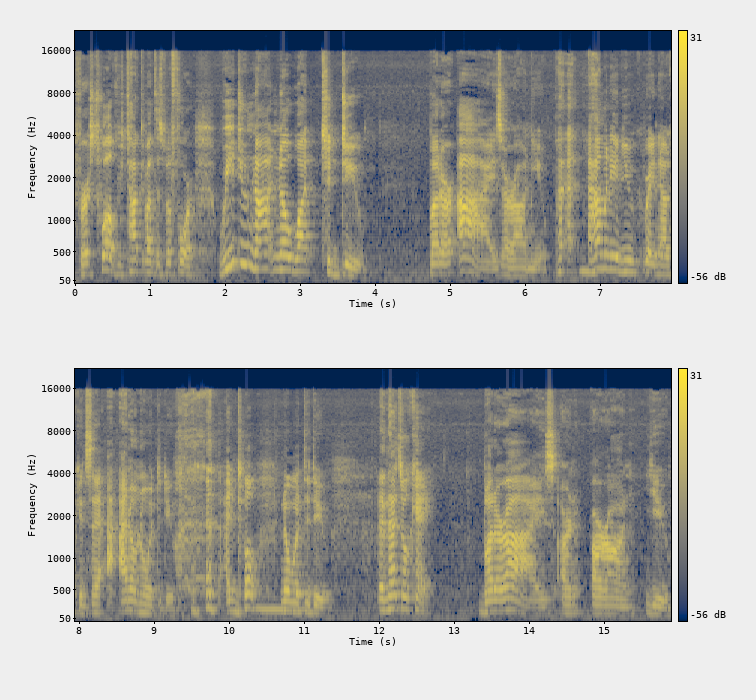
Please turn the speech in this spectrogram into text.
verse 12 we've talked about this before. We do not know what to do but our eyes are on you. How many of you right now can say i, don't know what to do. I don't know what to do. And that's okay. But our eyes are are on you.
